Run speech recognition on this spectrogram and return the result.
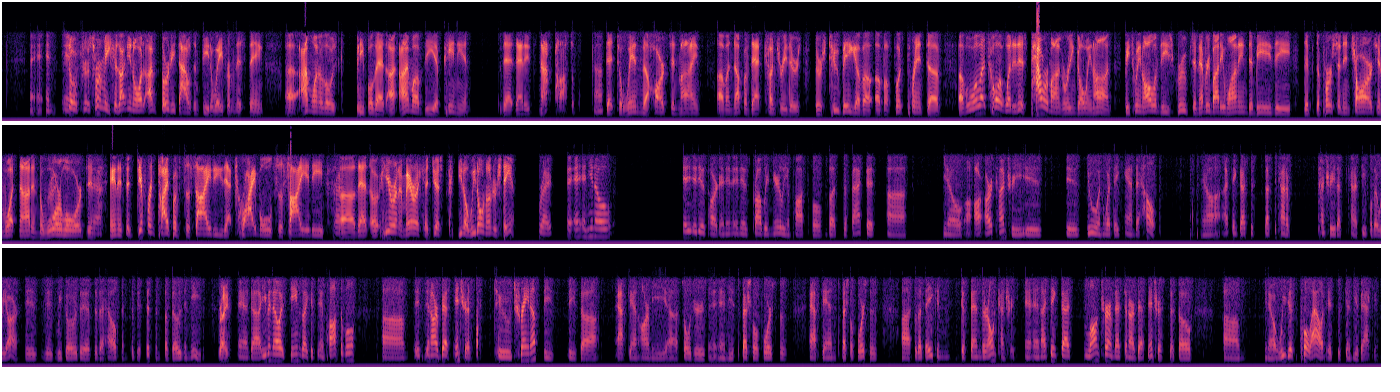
and, and, and So for, for me, because I, you know what, I'm thirty thousand feet away from this thing. Uh, I'm one of those people that I, I'm of the opinion that that it's not possible uh, that to win the hearts and minds of enough of that country. There's there's too big of a of a footprint of of well, let's call it what it is, power mongering going on between all of these groups and everybody wanting to be the the, the person in charge and whatnot and the warlords and Yeah. and it's a different type of society that tribal society Right. uh that uh, here in America just you know we don't understand Right, and, and you know, it, it is hard, and it, it is probably nearly impossible. But the fact that uh, you know our, our country is is doing what they can to help, you know, I think that's just that's the kind of country, that's the kind of people that we are. Is is we go to, to the help and to the assistance of those in need. Right. And uh, even though it seems like it's impossible, um, it's in our best interest to train up these these uh, Afghan army uh, soldiers and, and these special forces, Afghan special forces, uh, so that they can defend their own country. And, and I think that long term, that's in our best interest. So, um, you know, we just pull out, it's just going to be a vacuum,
